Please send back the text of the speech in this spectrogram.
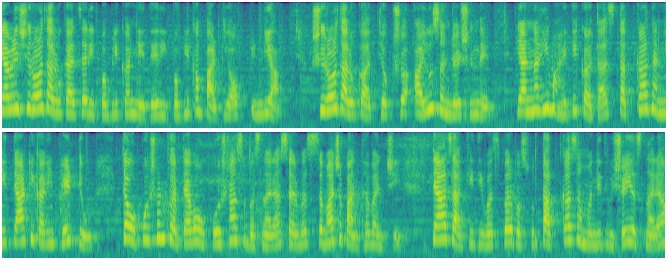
यावेळी शिरोळ तालुक्याचे रिपब्लिकन नेते republican party of India Shirol तालुका अध्यक्ष आयु संजय शिंदे यांना ही माहिती कळताच तत्काळ त्यांनी त्या ठिकाणी भेट देऊन त्या उपोषणकर्त्या व उपोषणास बसणाऱ्या सर्व समाज बांधवांची त्या जागी दिवसभर बसून तात्काळ संबंधित विषयी असणाऱ्या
